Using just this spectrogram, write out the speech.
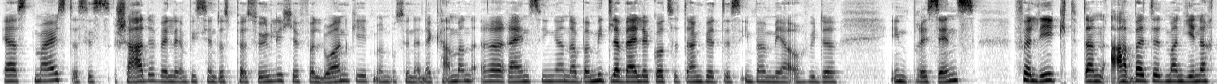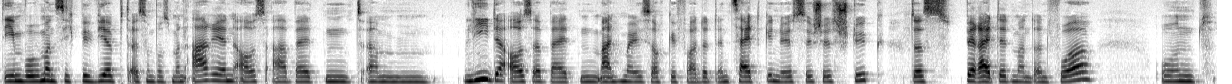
erstmals. Das ist schade, weil ein bisschen das Persönliche verloren geht. Man muss in eine Kamera reinsingen, aber mittlerweile, Gott sei Dank, wird es immer mehr auch wieder in Präsenz verlegt. Dann arbeitet man je nachdem, wo man sich bewirbt. Also muss man Arien ausarbeiten, ähm, Lieder ausarbeiten. Manchmal ist auch gefordert ein zeitgenössisches Stück. Das bereitet man dann vor und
